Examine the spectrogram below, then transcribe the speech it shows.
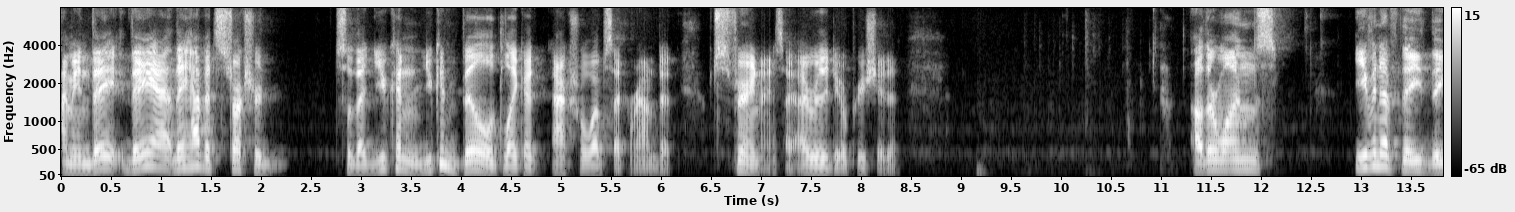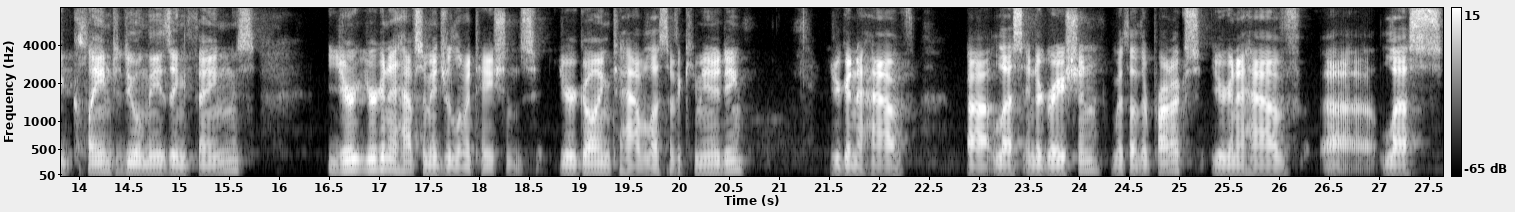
I mean, they they they have it structured so that you can you can build like an actual website around it, which is very nice. I, I really do appreciate it. Other ones even if they they claim to do amazing things, you're you're going to have some major limitations. You're going to have less of a community. You're going to have uh, less integration with other products. You're going to have uh, less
